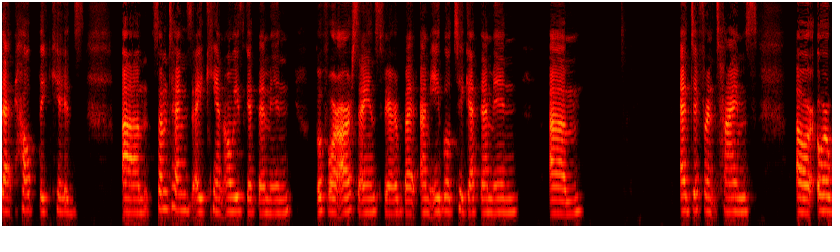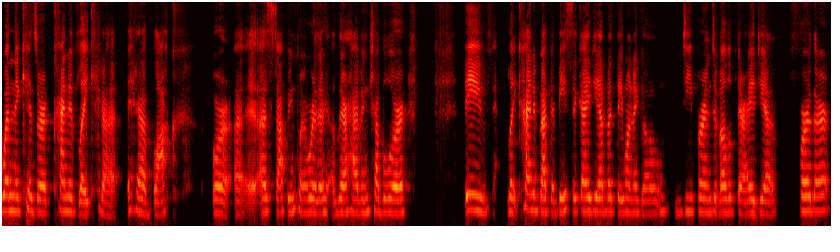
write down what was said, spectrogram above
that help the kids. Um, sometimes I can't always get them in before our science fair, but I'm able to get them in um, at different times or, or when the kids are kind of like hit a hit a block or a, a stopping point where they're, they're having trouble or they've like kind of got the basic idea but they want to go deeper and develop their idea further.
